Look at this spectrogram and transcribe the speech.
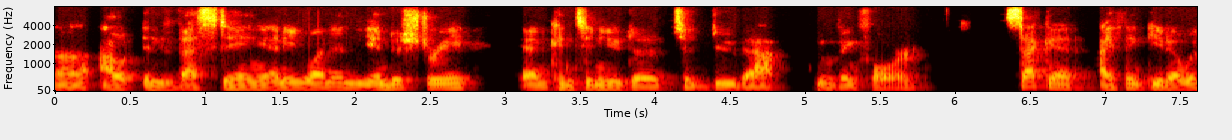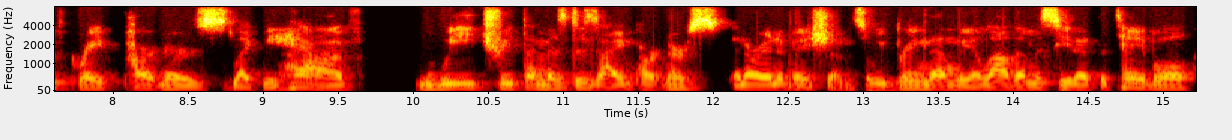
uh, out investing anyone in the industry, and continue to, to do that moving forward. Second, I think, you know, with great partners like we have, we treat them as design partners in our innovation. So we bring them, we allow them a seat at the table,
